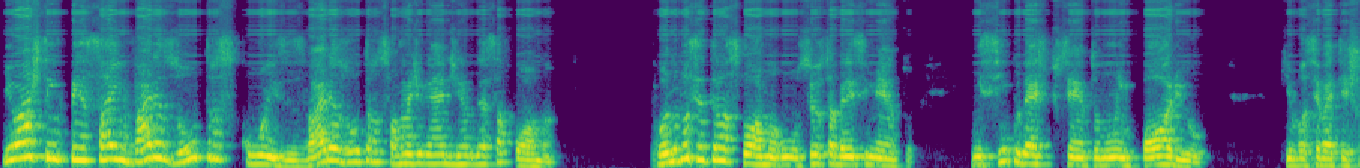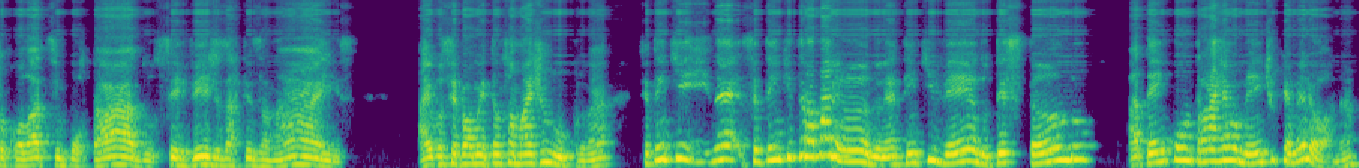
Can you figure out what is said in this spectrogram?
E eu acho que tem que pensar em várias outras coisas, várias outras formas de ganhar dinheiro dessa forma. Quando você transforma o seu estabelecimento em 5, 10% num empório, que você vai ter chocolates importados, cervejas artesanais, aí você vai aumentando sua margem de lucro, né? Você tem que, né, você tem que ir trabalhando, né? Tem que ir vendo, testando, até encontrar realmente o que é melhor, né?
